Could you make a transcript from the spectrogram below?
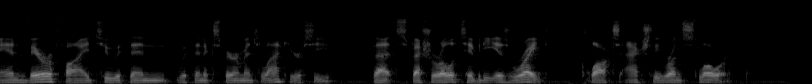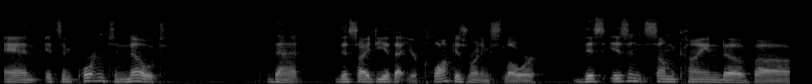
and verified to within within experimental accuracy that special relativity is right. Clocks actually run slower, and it's important to note that this idea that your clock is running slower. This isn't some kind of uh,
